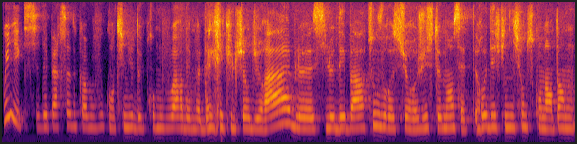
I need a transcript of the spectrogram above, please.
Oui, si des personnes comme vous continuent de promouvoir des modes d'agriculture durable, si le débat s'ouvre sur justement cette redéfinition de ce qu'on entend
